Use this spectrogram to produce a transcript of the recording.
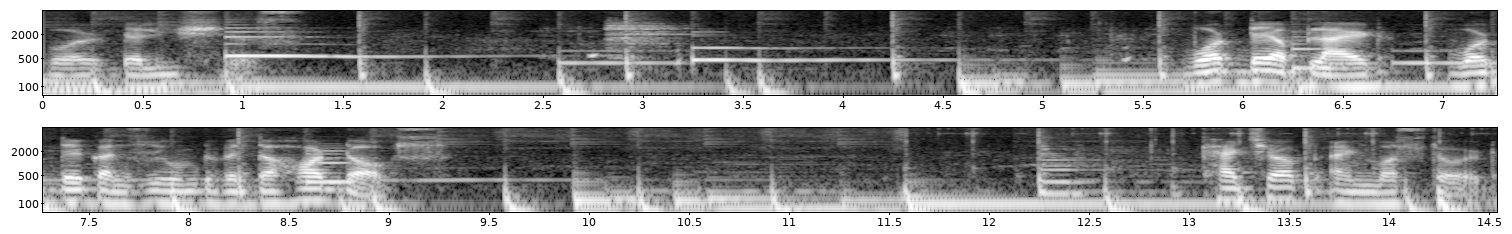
were delicious. What they applied, what they consumed with the hot dogs. Ketchup and mustard.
